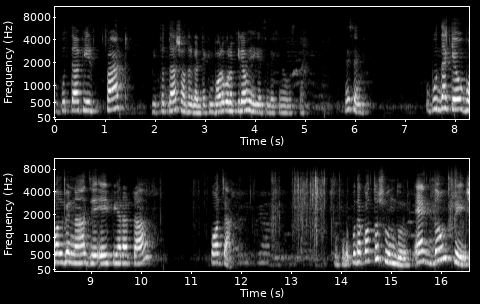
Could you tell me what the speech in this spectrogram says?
উপদা ফির পাট ভিতরদা সদরঘাট দেখেন। বড় বড় কিরা হয়ে গেছে দেখেন অবস্থা। দেখছেন? উপদা কেউ বলবে না যে এই পেয়ারাটা পচা। উপদা কত সুন্দর, একদম ফ্রেশ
